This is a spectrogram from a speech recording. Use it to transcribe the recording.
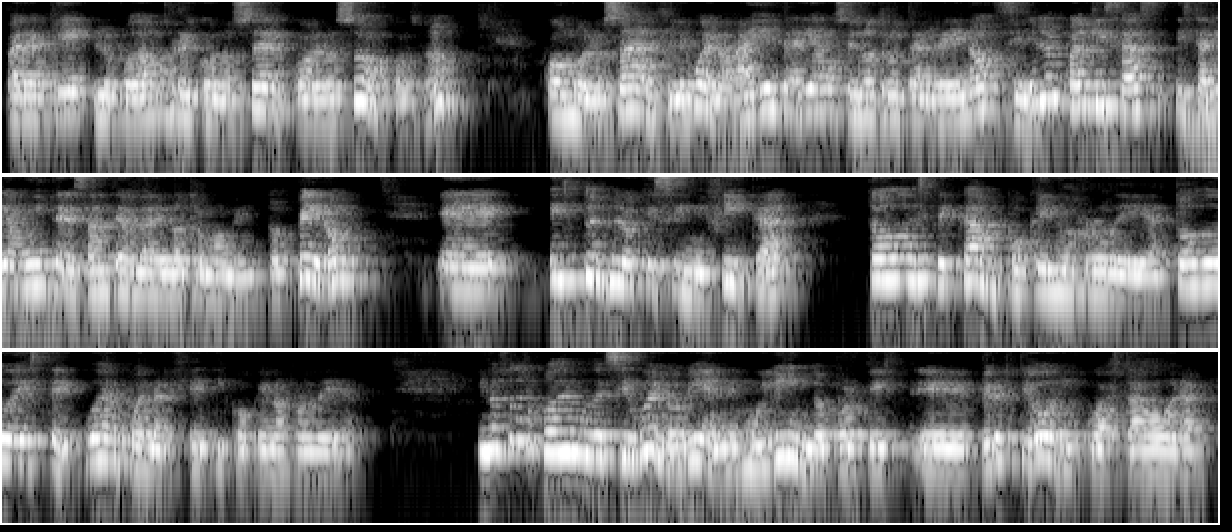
para que lo podamos reconocer con los ojos, ¿no? Como Los Ángeles. Bueno, ahí entraríamos en otro terreno, en lo cual quizás estaría muy interesante hablar en otro momento. Pero eh, esto es lo que significa todo este campo que nos rodea, todo este cuerpo energético que nos rodea. Y nosotros podemos decir, bueno, bien, es muy lindo, porque, eh, pero es teórico hasta ahora.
